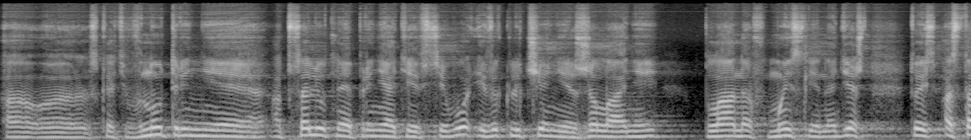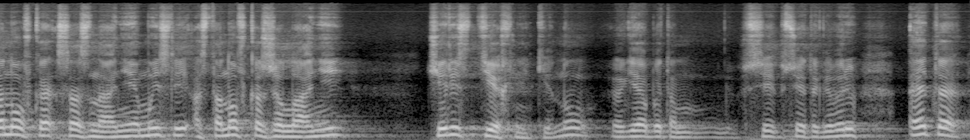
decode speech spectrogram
А, э, сказать, внутреннее, абсолютное принятие всего и выключение желаний, планов, мыслей, надежд. То есть остановка сознания, мыслей, остановка желаний через техники. Ну, я об этом все, все это говорю. Это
